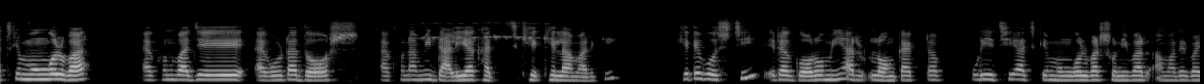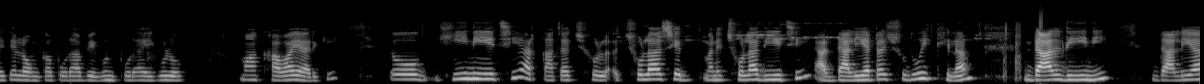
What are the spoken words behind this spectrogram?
আজকে মঙ্গলবার, এখন বাজে এগারোটা দশ। এখন আমি ডালিয়া খাচ্ছি খেলাম আর কি। খেতে বসছি, এটা গরমই আর লঙ্কা একটা পুড়িয়েছি আজকে মঙ্গলবার, শনিবার আমাদের বাড়িতে লঙ্কা পোড়া, বেগুন পোড়া এগুলো মা খাওয়ায় আর কি। তো ঘি নিয়েছি আর কাঁচা ছোলা ছোলা সে মানে ছোলা দিয়েছি আর ডালিয়াটা শুধুই খেলাম। ডাল দিইনি। ডালিয়া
